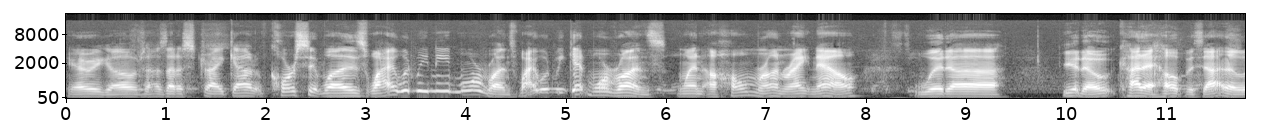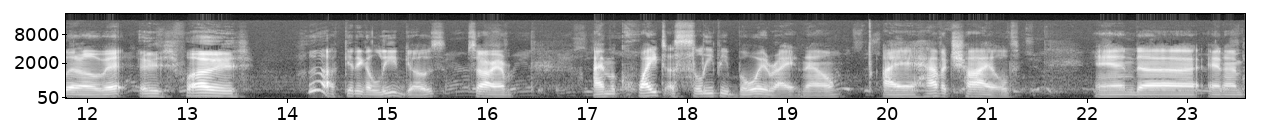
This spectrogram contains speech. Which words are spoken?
Here we go. Was that a strikeout? Of course it was. Why would we need more runs? Why would we get more runs when a home run right now would uh you know, kind of help us out a little bit as far as huh, getting a lead goes. Sorry, I'm I'm quite a sleepy boy right now. I have a child, and uh, and I'm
